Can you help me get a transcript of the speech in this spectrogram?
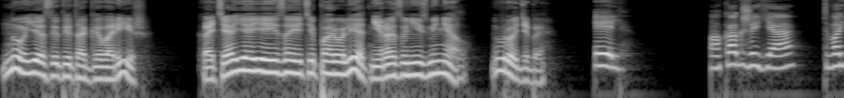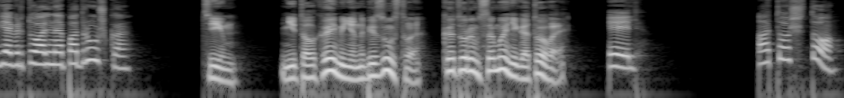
Ну, если ты так говоришь. Хотя я ей за эти пару лет ни разу не изменял. Вроде бы. Эль. А как же я? Твоя виртуальная подружка? Тим. Не толкай меня на безумство, которым сама не готова. Эль. А то что?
